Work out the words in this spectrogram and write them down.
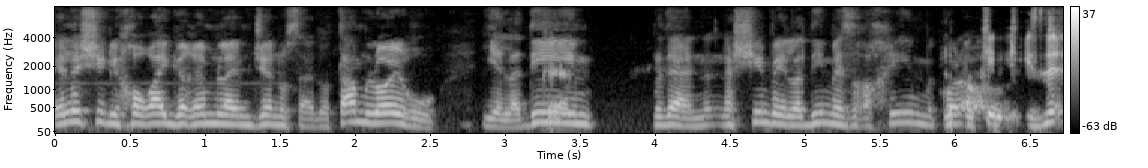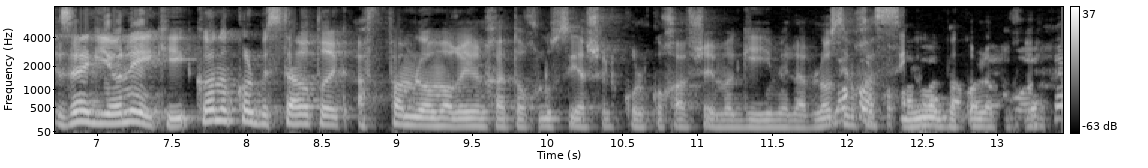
אלה שלכאורה ייגרם להם ג'נוסייד, אותם לא הראו. ילדים, אתה יודע, נשים וילדים אזרחים. אוקיי, זה, זה הגיוני, כי קודם כל בסטארטרק אף פעם לא מראים לך את האוכלוסייה של כל כוכב שהם מגיעים אליו, לא עושים לך סיור בכל הכוכב.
